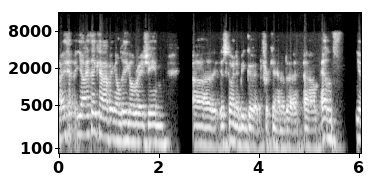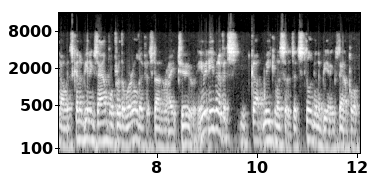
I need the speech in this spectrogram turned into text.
I, yeah, I think having a legal regime uh, is going to be good for Canada, um, and you know, it's going to be an example for the world if it's done right too. Even even if it's got weaknesses, it's still going to be an example.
